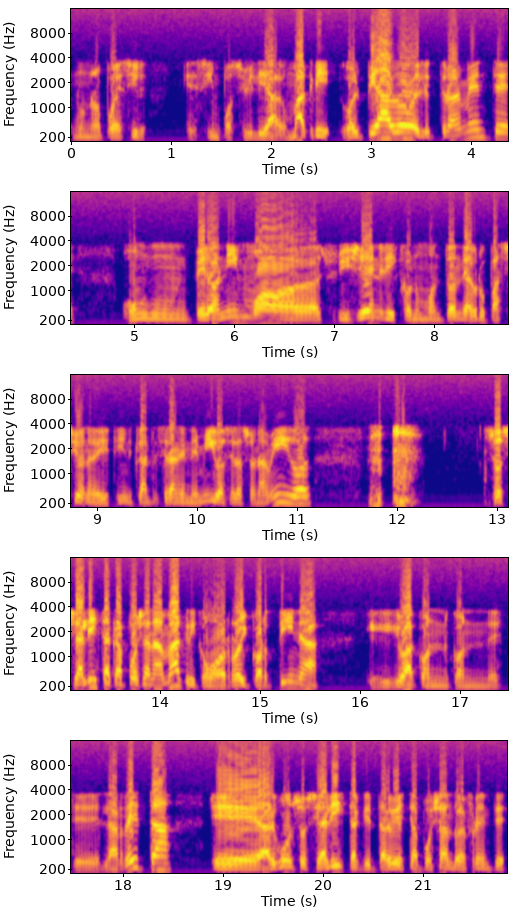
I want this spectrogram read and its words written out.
Uno no puede decir sin posibilidad. Un Macri golpeado electoralmente, un peronismo sui generis con un montón de agrupaciones distintas que antes eran enemigos, ahora son amigos, socialistas que apoyan a Macri como Roy Cortina que va con, con este, la reta, eh, algún socialista que tal vez esté apoyando al frente.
